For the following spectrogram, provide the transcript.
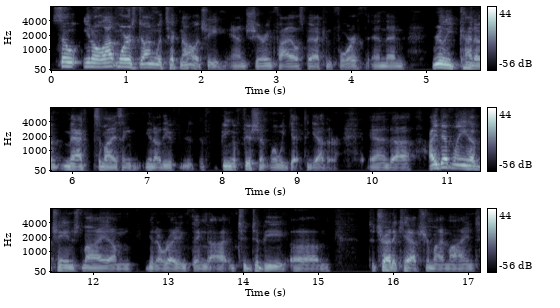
So, you know, a lot more is done with technology and sharing files back and forth, and then really kind of maximizing, you know, the being efficient when we get together. And uh, I definitely have changed my, um, you know, writing thing uh, to to be. Um, to try to capture my mind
